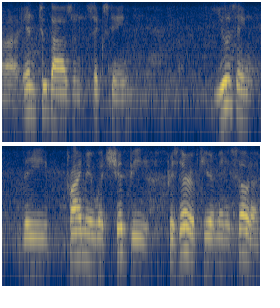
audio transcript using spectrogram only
uh, in 2016 using the primary which should be preserved here in Minnesota,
